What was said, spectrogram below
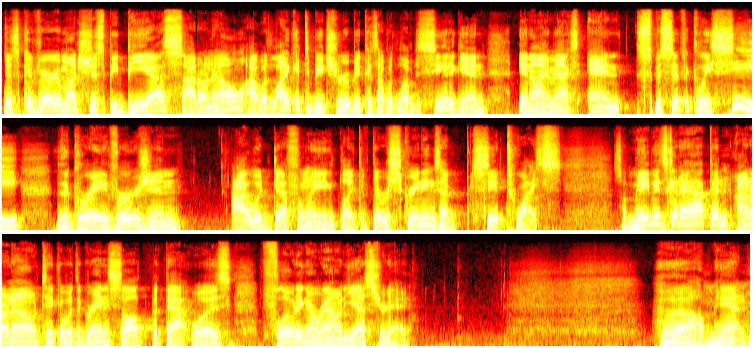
this could very much just be BS. I don't know. I would like it to be true because I would love to see it again in IMAX and specifically see the gray version. I would definitely, like, if there were screenings, I'd see it twice. So maybe it's going to happen. I don't know. Take it with a grain of salt, but that was floating around yesterday. Oh, man.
